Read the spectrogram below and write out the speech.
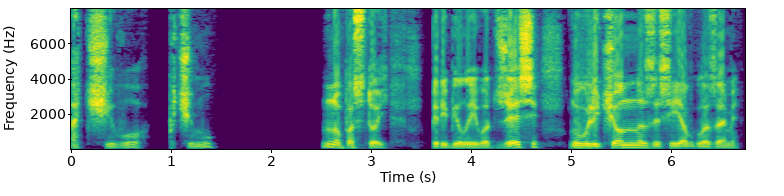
От чего? Почему? Ну, постой, — перебила его Джесси, увлеченно засияв глазами.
